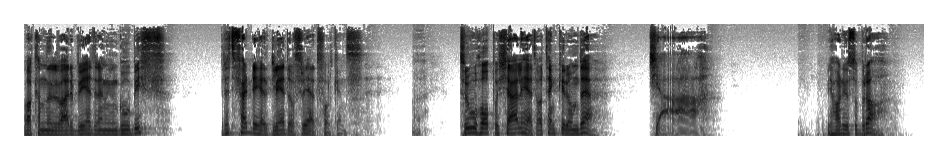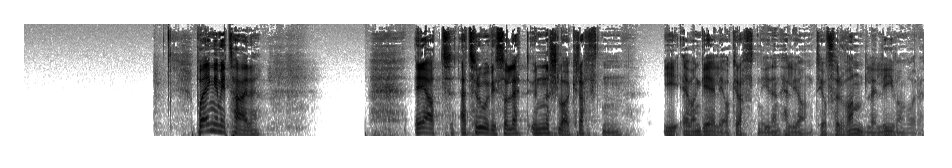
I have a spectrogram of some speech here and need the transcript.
Hva kan vel være bedre enn en god biff? Rettferdighet, glede og fred, folkens. Tro, håp og kjærlighet, hva tenker du om det? Tja Vi har det jo så bra. Poenget mitt her er at jeg tror vi så lett underslår kraften i evangeliet og kraften i Den hellige ånd til å forvandle livene våre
